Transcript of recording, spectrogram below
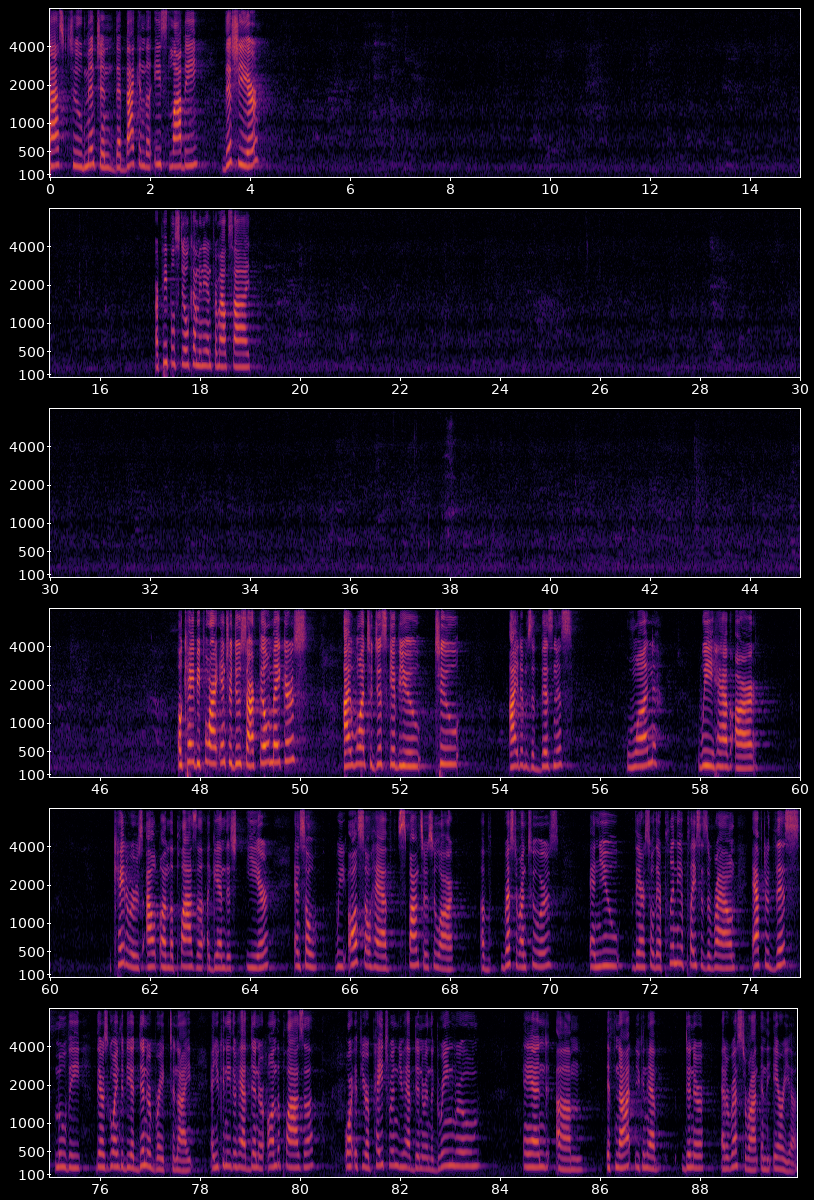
asked to mention that back in the East Lobby this year, Are people still coming in from outside? Okay, before I introduce our filmmakers, I want to just give you two items of business. One, we have our caterers out on the plaza again this year. And so we also have sponsors who are of restaurateurs and you there, so there are plenty of places around. After this movie, there's going to be a dinner break tonight, and you can either have dinner on the plaza, or if you're a patron, you have dinner in the green room, and um, if not, you can have dinner at a restaurant in the area.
